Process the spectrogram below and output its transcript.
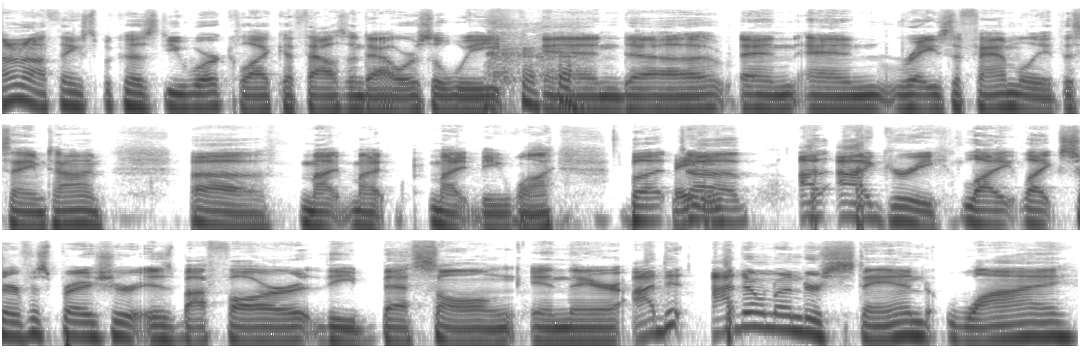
I don't know. I think it's because you work like a thousand hours a week and uh, and and raise a family at the same time. Uh, might might might be why. But uh, I, I agree. Like like surface pressure is by far the best song in there. I did. I don't understand why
